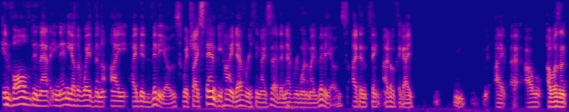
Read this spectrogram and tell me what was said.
involved in that in any other way than I I did videos, which I stand behind everything I said in every one of my videos. I didn't think. I don't think I. I I, I wasn't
